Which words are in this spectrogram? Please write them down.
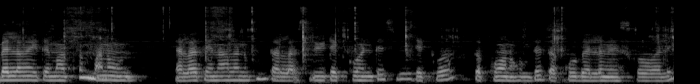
బెల్లం అయితే మాత్రం మనం ఎలా తినాలనుకుంటే అలా. స్వీట్ ఎక్కువ అంటే స్వీట్ ఎక్కువ తక్కువ అనుకుంటే తక్కువ బెల్లం వేసుకోవాలి.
